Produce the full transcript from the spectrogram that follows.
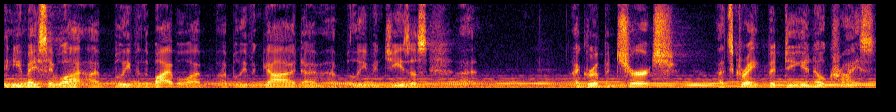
And you may say, Well, I, I believe in the Bible, I, I believe in God, I, I believe in Jesus. I grew up in church. That's great. But do you know Christ?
